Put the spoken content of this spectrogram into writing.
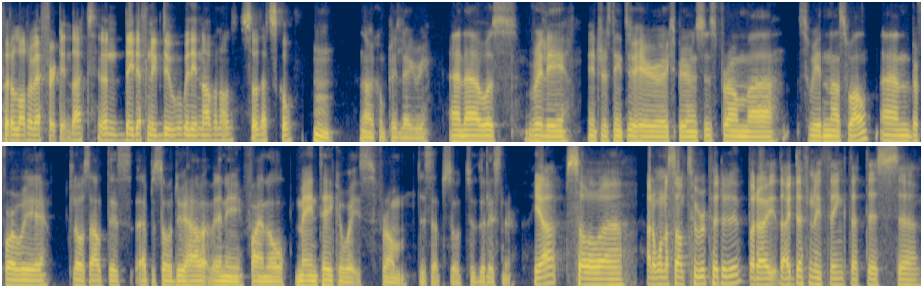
put a lot of effort in that, and they definitely do within Avanade. So that's cool. Mm. No, I completely agree. And i was really interesting to hear your experiences from uh, Sweden as well. And before we close out this episode, do you have any final main takeaways from this episode to the listener? Yeah. So uh, I don't want to sound too repetitive, but I, I definitely think that this. Uh,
